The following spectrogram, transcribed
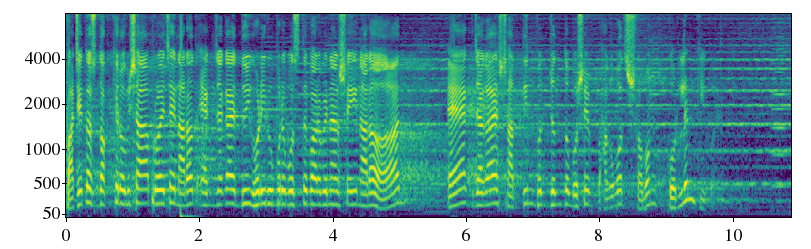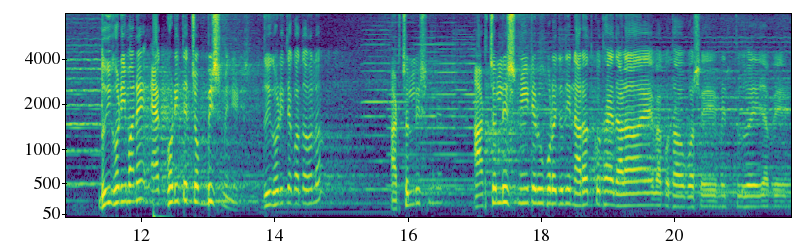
প্রাচেতস দক্ষের অভিশাপ রয়েছে, নারদ এক জায়গায় দুই ঘড়ির উপরে বসতে পারবে না। সেই নারদ এক জায়গায় সাত দিন পর্যন্ত বসে ভাগবত শ্রবণ করলেন কি করে? দুই ঘড়ি মানে এক ঘড়িতে চব্বিশ মিনিট। দুই ঘড়িতে কত হলো? আটচল্লিশ মিনিট। আটচল্লিশ মিনিটের উপরে যদি নারদ কোথায় দাঁড়ায় বা কোথাও বসে, মৃত্যু হয়ে যাবে।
